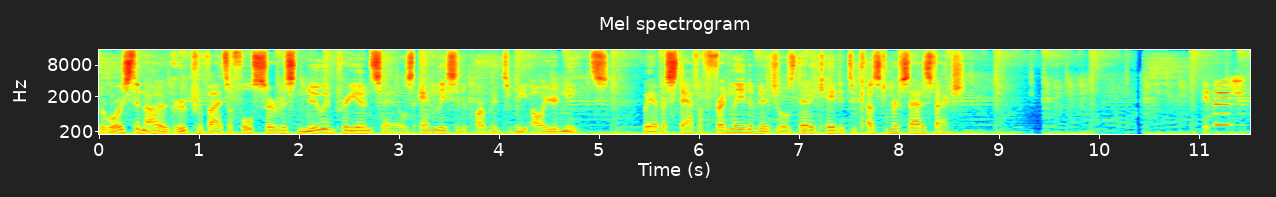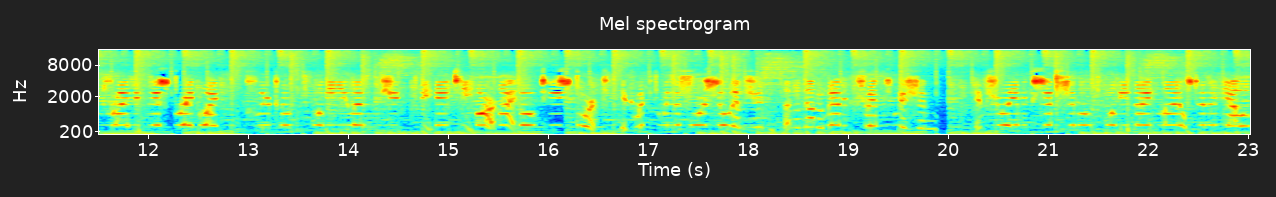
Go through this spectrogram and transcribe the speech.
The Royston Auto Group provides a full service new and pre owned sales and leasing department to meet all your needs. We have a staff of friendly individuals dedicated to customer satisfaction. Imagine driving this white clear coat 2011 Jeep Patriot Sport, equipped with a four-cylinder engine and an automatic transmission. Enjoy an exceptional 29 miles to the gallon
